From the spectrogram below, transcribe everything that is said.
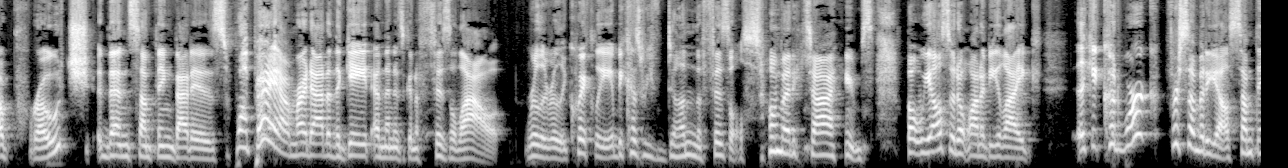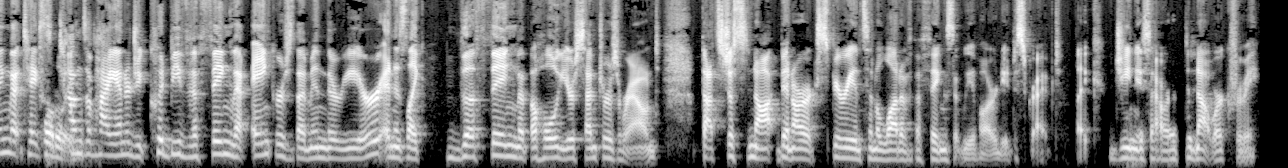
approach than something that is, well, bam, right out of the gate and then it's going to fizzle out really, really quickly because we've done the fizzle so many times. But we also don't want to be like, like it could work for somebody else. Something that takes Totally. tons of high energy could be the thing that anchors them in their year and is like the thing that the whole year centers around. That's just not been our experience in a lot of the things that we have already described. Like Genius Hour did not work for me.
